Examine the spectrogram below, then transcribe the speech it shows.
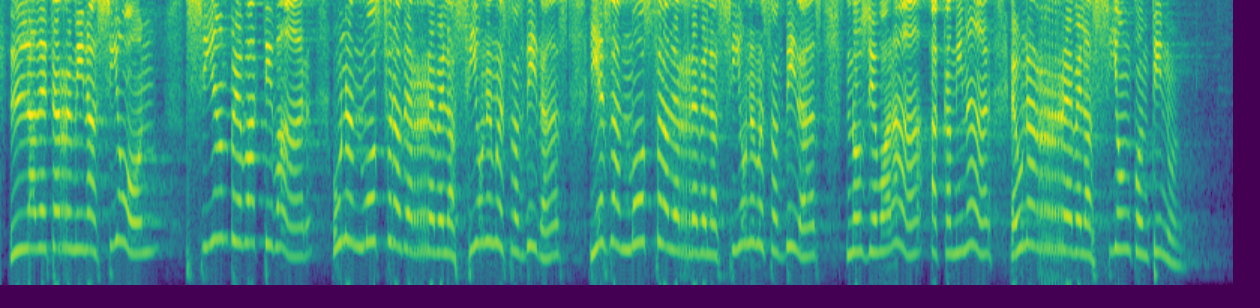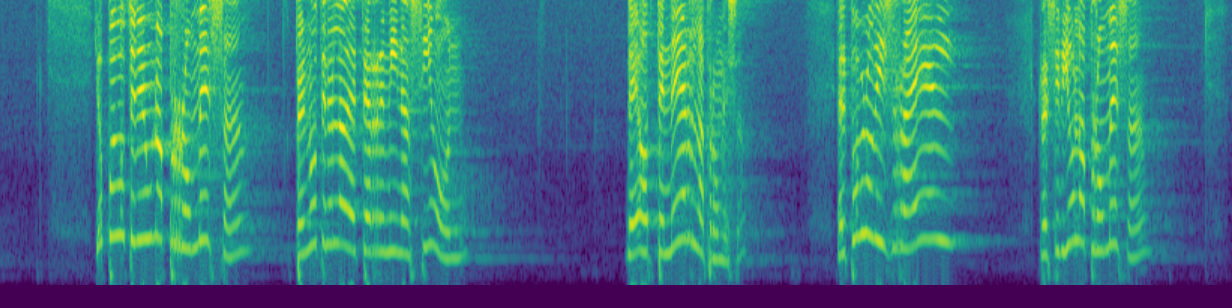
La determinación siempre va a activar una atmósfera de revelación en nuestras vidas y esa atmósfera de revelación en nuestras vidas nos llevará a caminar en una revelación continua. Yo puedo tener una promesa, pero no tener la determinación de obtener la promesa. El pueblo de Israel recibió la promesa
